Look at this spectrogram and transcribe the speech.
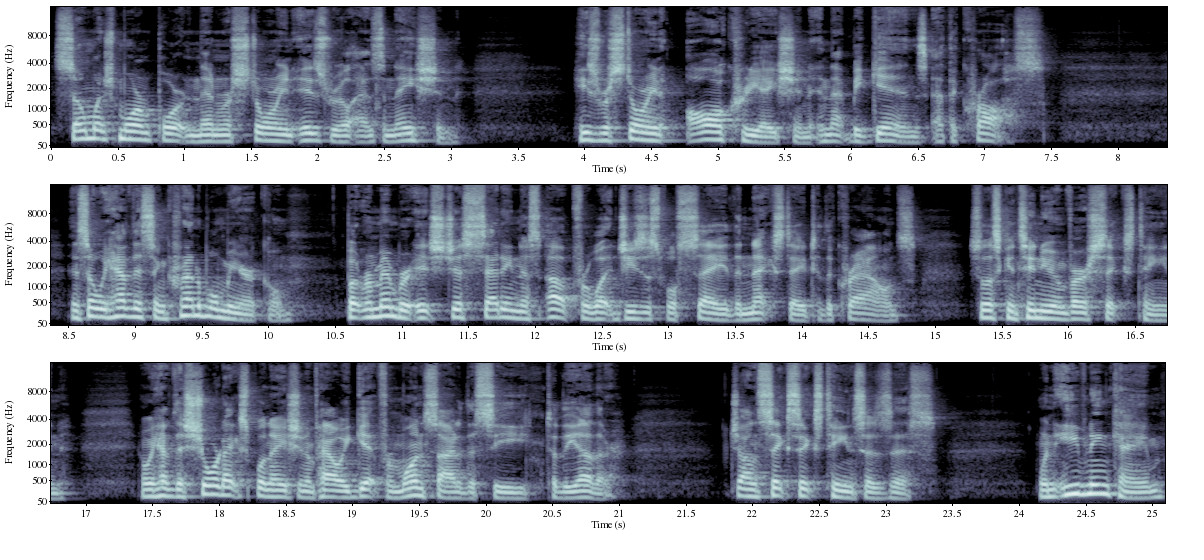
so much more important than restoring Israel as a nation. He's restoring all creation, and that begins at the cross. And so we have this incredible miracle. But remember, it's just setting us up for what Jesus will say the next day to the crowds. So let's continue in verse 16. And we have this short explanation of how we get from one side of the sea to the other. John 6 16 says this When evening came,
